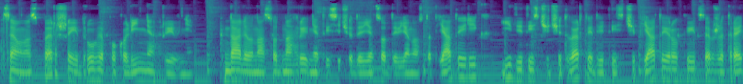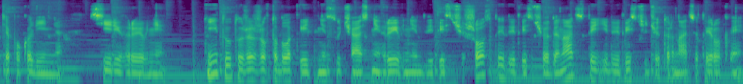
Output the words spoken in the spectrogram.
Це у нас перше і друге покоління гривні. Далі у нас 1 гривня 1995 рік і 2004-2005 роки це вже третє покоління, сірі гривні. І тут уже жовто-блакитні сучасні гривні 2006, 2011 і 2014 роки.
